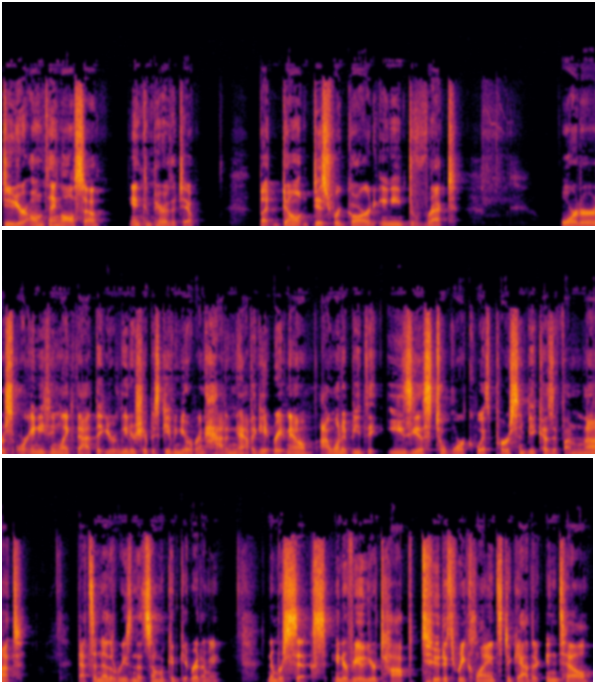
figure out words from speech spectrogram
Do your own thing also and compare the two. But don't disregard any direct orders or anything like that that your leadership is giving you around how to navigate right now, I want to be the easiest to work with person because if I'm not, that's another reason that someone could get rid of me. Number six, interview your top two to three clients to gather intel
